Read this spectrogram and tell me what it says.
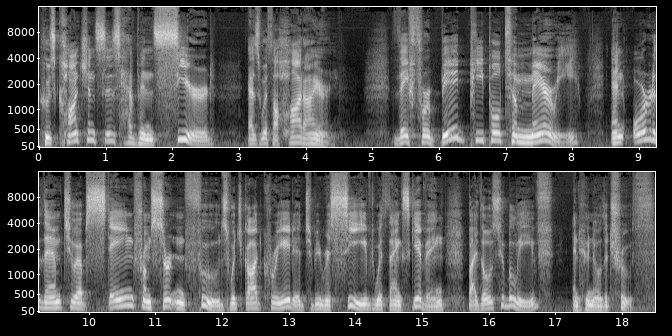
whose consciences have been seared as with a hot iron they forbid people to marry and order them to abstain from certain foods which God created to be received with thanksgiving by those who believe and who know the truth.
